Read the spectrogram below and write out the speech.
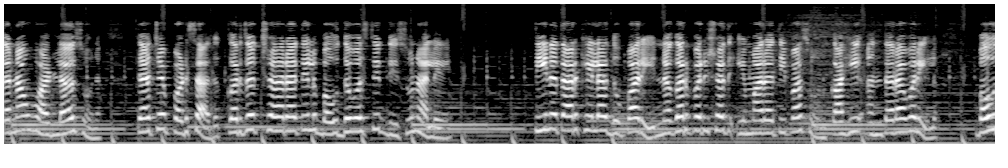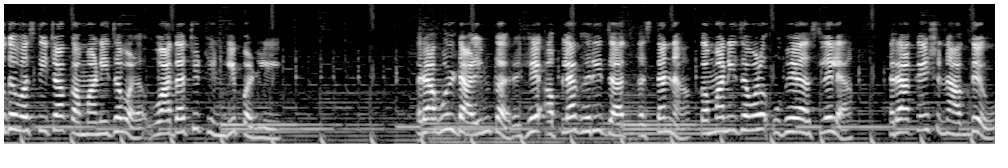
तणाव वाढला असून त्याचे पडसाद कर्जत शहरातील बौद्ध वस्तीत दिसून आले. तीन तारखेला दुपारी नगर परिषद इमारतीपासून काही अंतरावरील बौद्ध वस्तीच्या कमानीजवळ वादाची ठिणगी पडली. राहुल डाळिंबकर हे आपल्या घरी जात असताना कमानीजवळ उभे असलेल्या राकेश नागदेव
